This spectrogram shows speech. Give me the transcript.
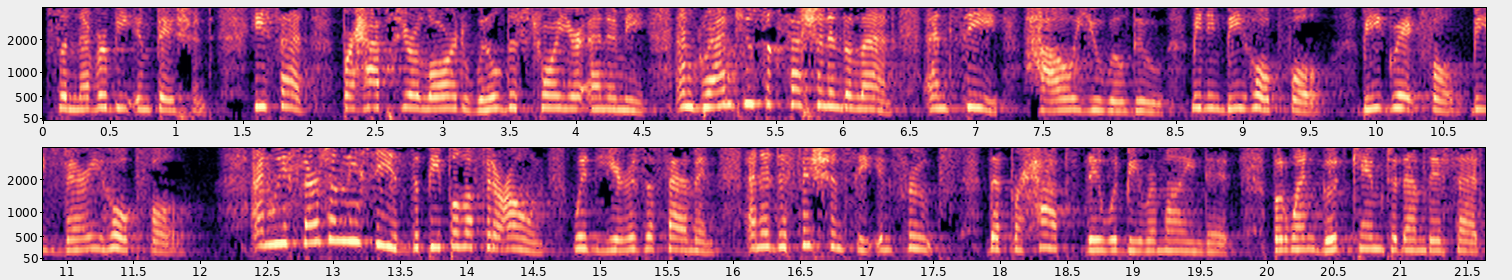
So never be impatient. He said, perhaps your Lord will destroy your enemy and grant you succession in the land and see how you will do. Meaning be hopeful, be grateful, be very hopeful. And we certainly seized the people of Fir'aun with years of famine and a deficiency in fruits that perhaps they would be reminded. But when good came to them, they said,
